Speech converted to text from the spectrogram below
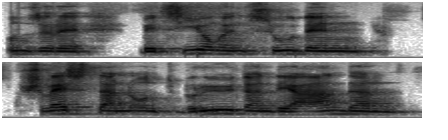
unsere Beziehungen zu den Schwestern und Brüdern der anderen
